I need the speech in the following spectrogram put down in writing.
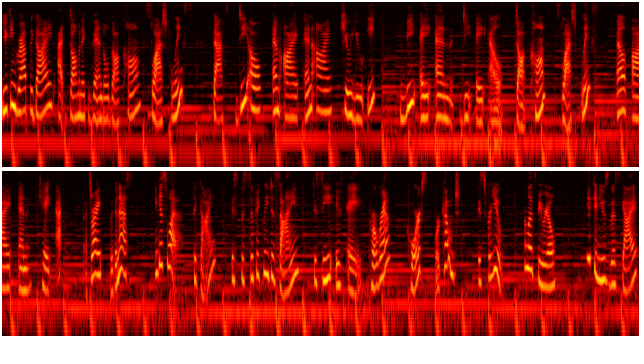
You can grab the guide at dominiquevandal.com slash links. That's D-O-M-I-N-I-Q-U-E-V-A-N-D-A-L dot com slash links. L-I-N-K-S. That's right, with an S. And guess what? The guide is specifically designed to see if a program, course, or coach is for you. And let's be real, you can use this guide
